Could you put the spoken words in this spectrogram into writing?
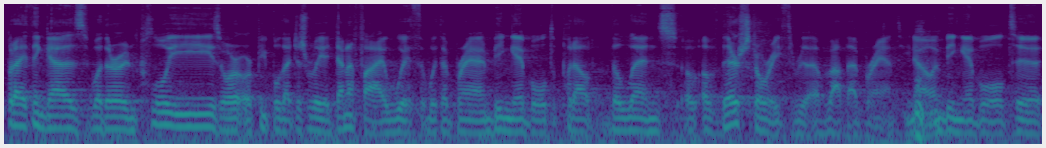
But I think as whether employees or, or people that just really identify with with a brand, being able to put out the lens of, of their story through about that brand, you know, mm-hmm. and being able to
